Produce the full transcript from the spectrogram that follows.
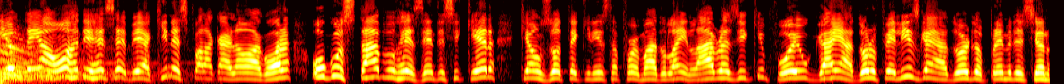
E eu tenho a honra de receber aqui nesse Fala Carlão agora o Gustavo Rezende Siqueira, que é um zootecnista formado lá em Lavras e que foi o ganhador, o feliz ganhador do prêmio desse ano.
